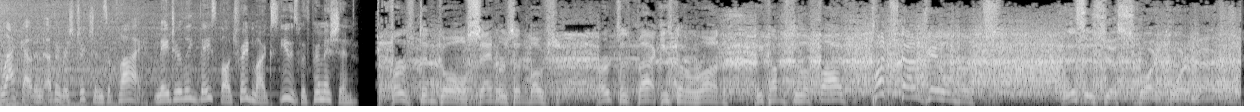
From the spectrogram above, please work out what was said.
Blackout and other restrictions apply. Major League Baseball trademarks used with permission. First and goal. Sanders in motion. Hurts is back. He's going to run. He comes to the five. Touchdown, Jalen Hurts. This is just smart quarterback.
